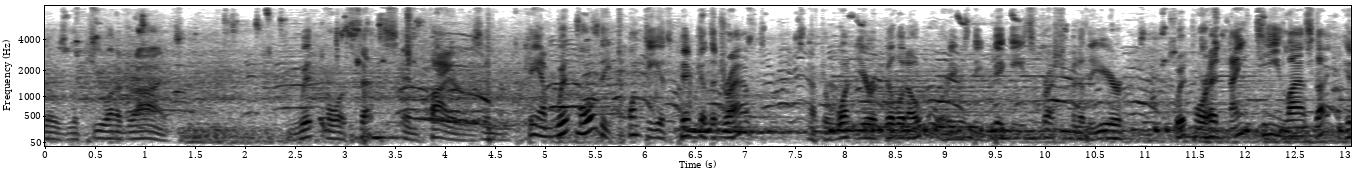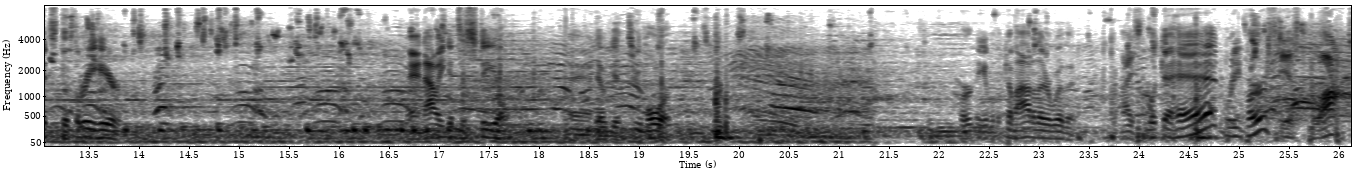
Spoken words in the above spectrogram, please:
LeCue on a drive. Whitmore sets and fires. And Cam Whitmore, the 20th pick of the draft, after one year at Villanova, where he was the Big East Freshman of the Year. Whitmore had 19 last night, and hits the three here. And now he gets a steal, and he'll get two more. Hurt able to come out of there with it. Nice look ahead. Reverse is blocked.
